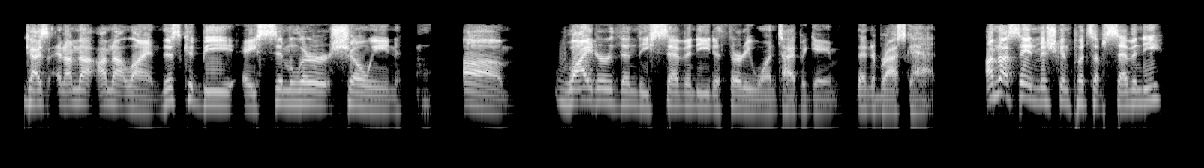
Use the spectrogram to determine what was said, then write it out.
guys. And I'm not, I'm not lying. This could be a similar showing, um, wider than the 70 to 31 type of game that Nebraska had. I'm not saying Michigan puts up 70,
